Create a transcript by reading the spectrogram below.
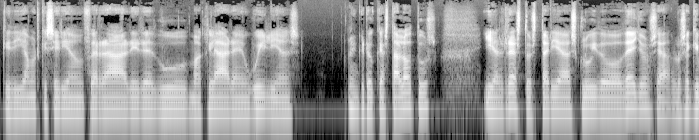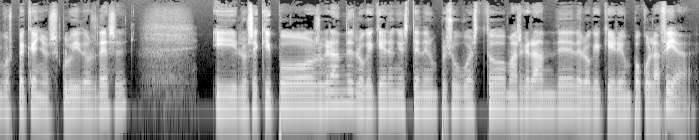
que digamos que serían Ferrari, Red Bull, McLaren, Williams, creo que hasta Lotus, y el resto estaría excluido de ellos, o sea, los equipos pequeños excluidos de ese. Y los equipos grandes lo que quieren es tener un presupuesto más grande de lo que quiere un poco la FIA,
